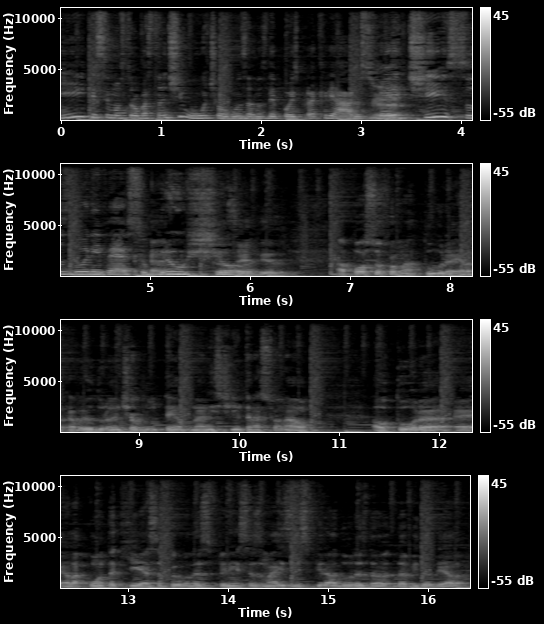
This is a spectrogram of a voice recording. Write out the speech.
E que se mostrou bastante útil alguns anos depois para criar os É. feitiços do universo bruxo. Com certeza. Após sua formatura, ela trabalhou durante algum tempo na Anistia Internacional. A autora, eh, ela conta que essa foi uma das experiências mais inspiradoras da, da vida dela,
